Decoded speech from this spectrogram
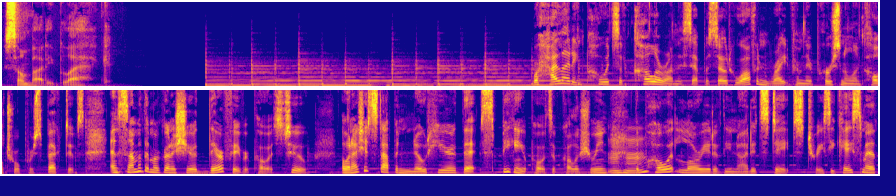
Somebody black. We're highlighting poets of color on this episode who often write from their personal and cultural perspectives, and some of them are going to share their favorite poets too. Oh, and I should stop and note here that speaking of poets of color, Shereen, Mm-hmm. the poet laureate of the United States, Tracy K. Smith,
